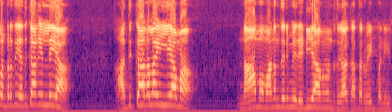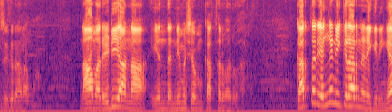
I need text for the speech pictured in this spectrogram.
பண்ணுறது எதுக்காக இல்லையா? அதுக்காகலாம் இல்லையாமா? நாம மனம் திரும்பி ரெடி ஆகணுன்றதுக்காக கர்த்தர் வெயிட் பண்ணிட்டு இருக்கிறாராமா? நாம ரெடியானா எந்த நிமிஷமும் கர்த்தர் வருவார். கர்த்தர் எங்க நிற்கிறாருன்னு நினைக்கிறீங்க?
